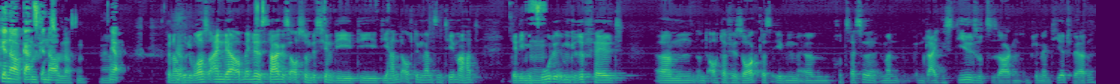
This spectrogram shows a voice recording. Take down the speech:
Genau, ganz genau. Zu lassen. Ja. ja. Genau. Also du brauchst einen, der am Ende des Tages auch so ein bisschen die, die, die Hand auf dem ganzen Thema hat, der die mhm. Methode mhm. im Griff hält ähm, und auch dafür sorgt, dass eben ähm, Prozesse immer im gleichen Stil sozusagen implementiert werden.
